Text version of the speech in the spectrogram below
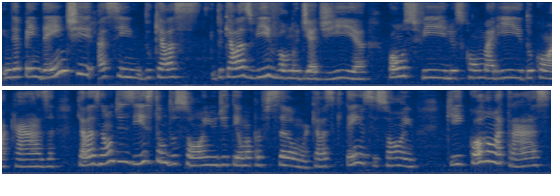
independente assim do que elas do que elas vivam no dia a dia, com os filhos, com o marido, com a casa, que elas não desistam do sonho de ter uma profissão. Aquelas que têm esse sonho, que corram atrás.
